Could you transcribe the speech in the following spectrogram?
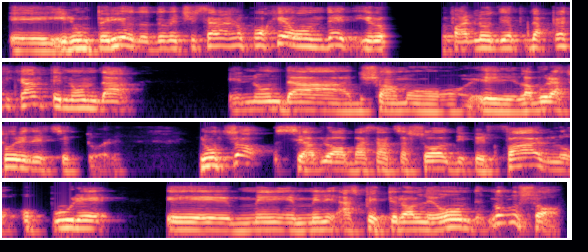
eh, in un periodo dove ci saranno poche onde, io parlo di, da praticante non da, e non da diciamo, eh, lavoratore del settore. Non so se avrò abbastanza soldi per farlo oppure eh, me, me aspetterò le onde, non lo so.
